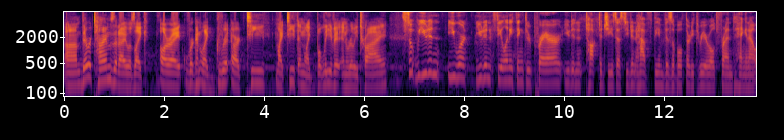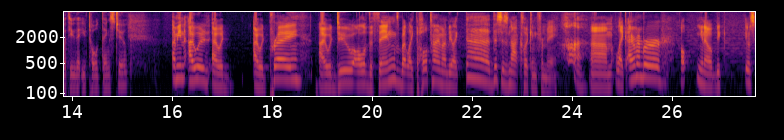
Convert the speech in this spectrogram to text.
Um, there were times that I was like, all right, we're gonna like grit our teeth, my teeth, and like believe it and really try. So but you didn't you weren't you didn't feel anything through prayer. You didn't talk to Jesus. You didn't have the invisible 33-year-old friend hanging out with you that you told things to. I mean, I would, I would, I would pray. I would do all of the things, but like the whole time, I'd be like, ah, this is not clicking for me. Huh. Um, like I remember, oh, you know, it was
